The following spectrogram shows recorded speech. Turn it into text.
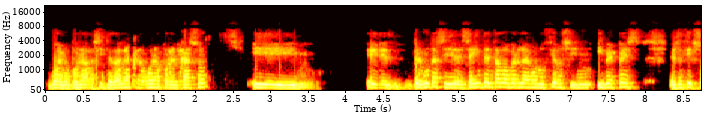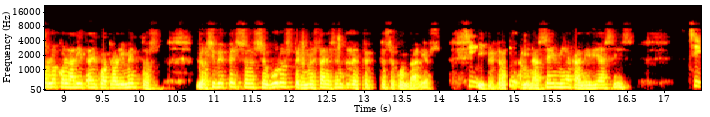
bueno, pues nada, si te dan la enhorabuena por el caso. Y, eh, pregunta si se ha intentado ver la evolución sin IBPs, es decir, solo con la dieta de cuatro alimentos. Los IBPs son seguros, pero no están exentos de efectos secundarios. Sí. Candidiasis. Sí,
